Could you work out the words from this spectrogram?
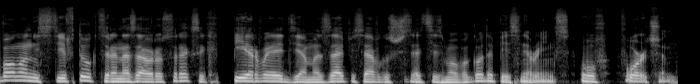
Болон и Стив Тук, Тиранозаурус Рекс, их первая демо-запись август 67 года, песня Rings of Fortune.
